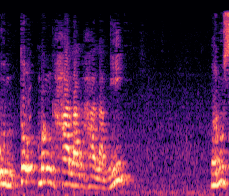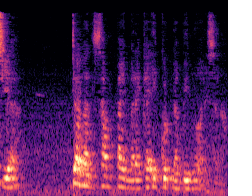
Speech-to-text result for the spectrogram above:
untuk menghalang-halangi manusia jangan sampai mereka ikut Nabi Nuh alaihissalam.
